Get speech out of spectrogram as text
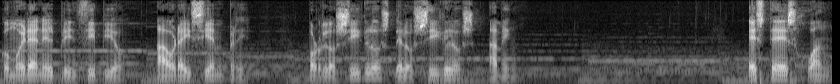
como era en el principio, ahora y siempre, por los siglos de los siglos. Amén. Este es Juan,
